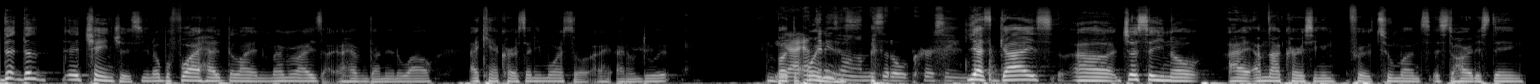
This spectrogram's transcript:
The the it changes. You know, before I had the line memorized, I, I haven't done it in a while. I can't curse anymore, so I, I don't do it. But yeah, the point Anthony's is, on this little cursing. yes, guys. Uh, just so you know, I I'm not cursing for two months. It's the hardest thing.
